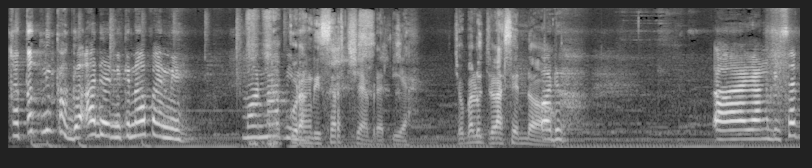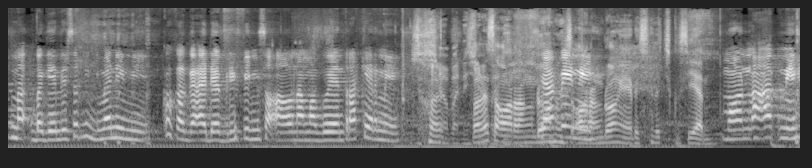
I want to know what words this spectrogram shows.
Ketut nih kagak ada nih kenapa nih? Mohon maaf ini. Kurang di search ya berarti ya. Coba lu jelasin dong. Waduh. Eh, yang riset bagian riset nih gimana nih? Kok kagak ada briefing soal nama gue yang terakhir nih? Soal- Siapa nih, soalnya siapa nih? seorang doang, Siapa seorang doang yang research kesian. Mohon maaf nih.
